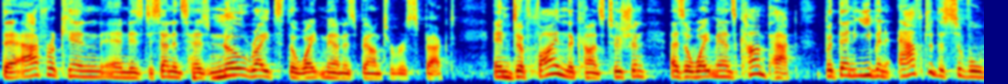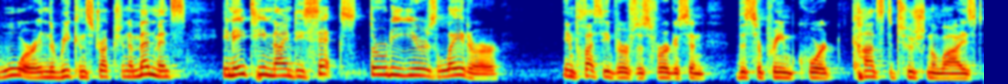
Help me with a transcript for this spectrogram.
the African and his descendants has no rights the white man is bound to respect. and defined the Constitution as a white man's compact. But then, even after the Civil War and the Reconstruction Amendments, in 1896, 30 years later, in Plessy versus Ferguson, the Supreme Court constitutionalized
